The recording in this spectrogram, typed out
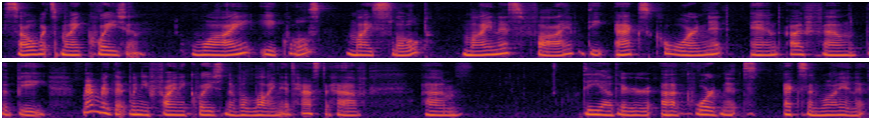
So what's my equation? y equals my slope minus 5, the x coordinate, and I found the b. Remember that when you find equation of a line, it has to have um, the other uh, coordinates, x and y in it.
